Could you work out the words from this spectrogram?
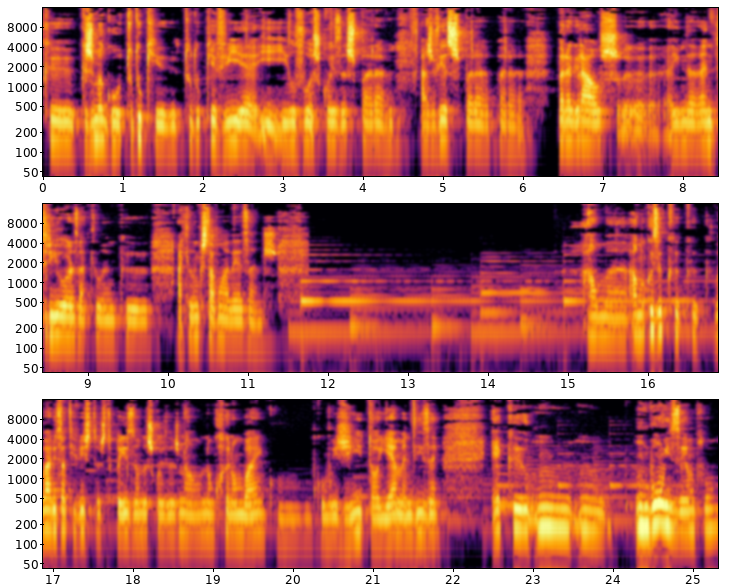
que, que, esmagou tudo o que tudo que havia e, e, levou as coisas para às vezes para para para graus ainda anteriores àquilo em que àquilo em que estavam há 10 anos há uma, há uma coisa que, que, que, vários ativistas de países onde as coisas não, não correram bem, como, como o Egito ou o Iémen, dizem, é que um, um, um, bom exemplo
